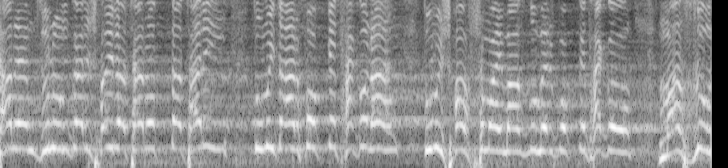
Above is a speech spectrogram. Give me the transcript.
জালেম, জুলুমকারী, স্বৈরাচার, অত্যাচারী, তুমি তার পক্ষে থাকো না, তুমি সব সময় মাজলুমের পক্ষে থাকো। মাজলুম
